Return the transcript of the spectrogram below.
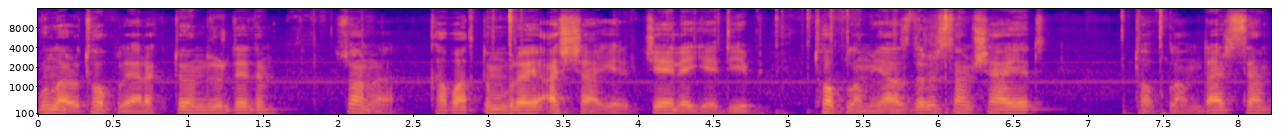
bunları toplayarak döndür dedim. Sonra kapattım burayı aşağı gelip CLG deyip toplamı yazdırırsam şayet toplam dersem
